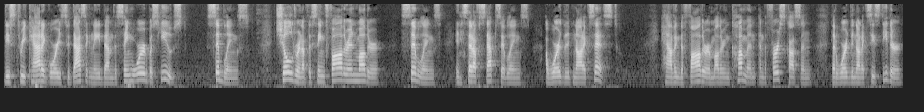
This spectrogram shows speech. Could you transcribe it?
These three categories to designate them, the same word was used siblings, children of the same father and mother, siblings, instead of step siblings, a word that did not exist having the father or mother in common, and the first cousin, that word did not exist either.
